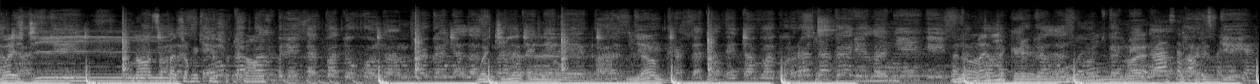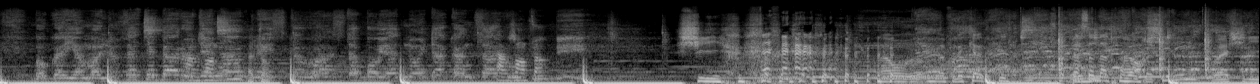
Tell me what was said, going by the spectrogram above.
Moi je dis. Non, c'est pas turc, je suis un. Moi je dis l'Inde. Ah non, t'as Ouais. Ah, ça Argentin. Chili. Ah, on, on a fait personne n'a trouvé en fait. Ouais, Chili.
